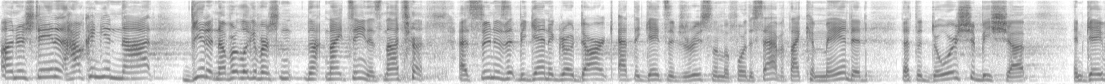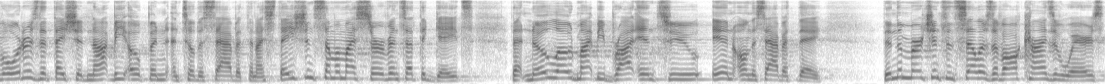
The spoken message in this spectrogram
understand it? How can you not get it? Now, look at verse 19. It's not, as soon as it began to grow dark at the gates of Jerusalem before the Sabbath, I commanded that the doors should be shut and gave orders that they should not be open until the Sabbath. And I stationed some of my servants at the gates that no load might be brought into in on the Sabbath day. Then the merchants and sellers of all kinds of wares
